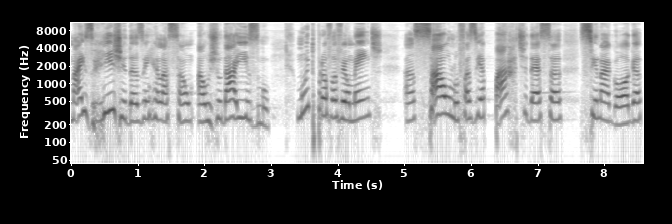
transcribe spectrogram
mais rígidas em relação ao judaísmo. Muito provavelmente, uh, Saulo fazia parte dessa sinagoga,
